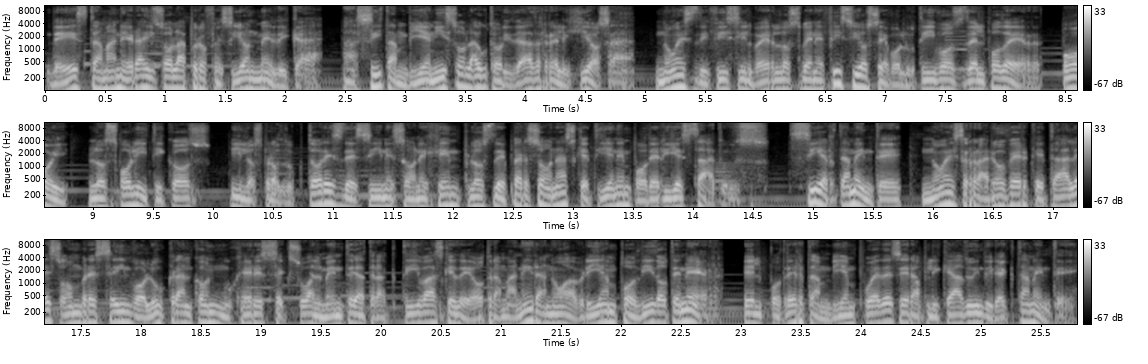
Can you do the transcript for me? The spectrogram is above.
De esta manera hizo la profesión médica. Así también hizo la autoridad religiosa. No es difícil ver los beneficios evolutivos del poder. Hoy, los políticos, y los productores de cine son ejemplos de personas que tienen poder y estatus. Ciertamente, no es raro ver que tales hombres se involucran con mujeres sexualmente atractivas que de otra manera no habrían podido tener. El poder también puede ser aplicado indirectamente.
